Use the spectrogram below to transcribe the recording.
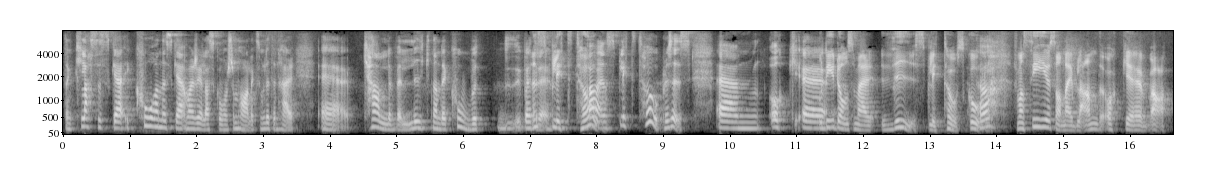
den klassiska, ikoniska Margiela-skon som har liksom lite den här eh, kalvliknande kot vad heter En det? split toe. Ja, en split toe, precis. Ehm, och, eh, Och det är ju de som är the split toe-skor. Ja. För man ser ju sådana ibland och eh, ja,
